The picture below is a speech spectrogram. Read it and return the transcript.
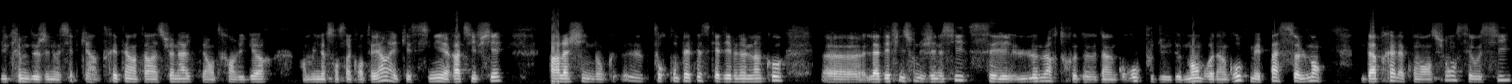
du crime de génocide, qui est un traité international qui est entré en vigueur en 1951 et qui est signé et ratifié par la Chine. Donc, euh, pour compléter ce qu'a dit Emmanuel Linco, euh, la définition du génocide, c'est le meurtre d'un groupe ou de, membres d'un groupe, mais pas seulement. D'après la Convention, c'est aussi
